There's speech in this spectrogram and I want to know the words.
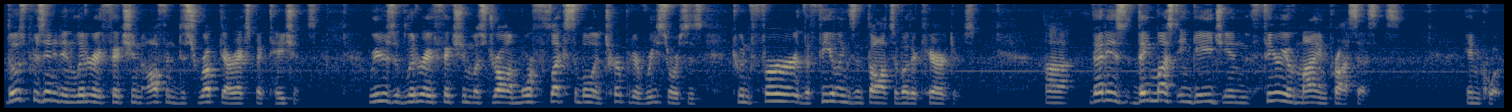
those presented in literary fiction often disrupt our expectations. Readers of literary fiction must draw on more flexible interpretive resources to infer the feelings and thoughts of other characters. Uh, that is, they must engage in theory of mind processes. End quote.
